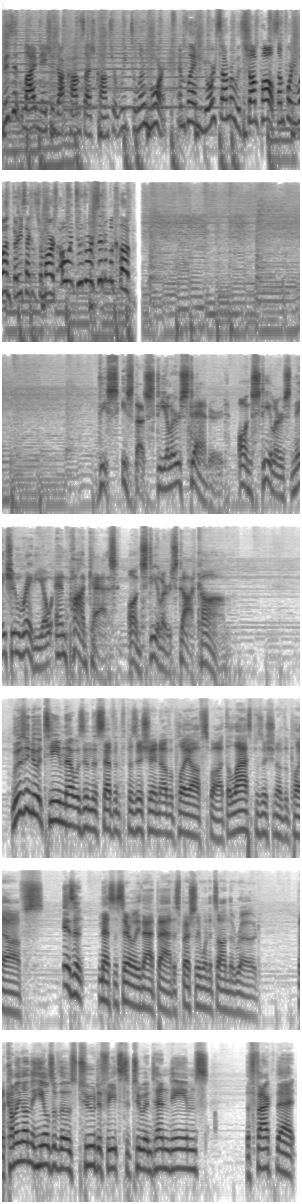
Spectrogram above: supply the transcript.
Visit LiveNation.com slash Concert Week to learn more and plan your summer with Sean Paul, Sum 41, 30 Seconds to Mars, oh, and Two Door Cinema Club. This is the Steelers Standard on Steelers Nation Radio and podcast on Steelers.com. Losing to a team that was in the seventh position of a playoff spot, the last position of the playoffs, isn't necessarily that bad, especially when it's on the road. But coming on the heels of those two defeats to two and 10 teams, the fact that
